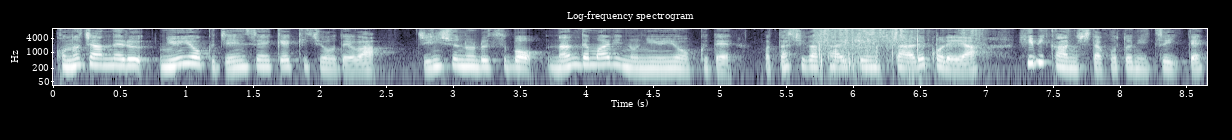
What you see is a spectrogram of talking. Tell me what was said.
このチャンネル、ニューヨーク人生劇場では、人種のるつぼ、何でもありのニューヨークで、私が体験したあれこれや、日々感じたことについて、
